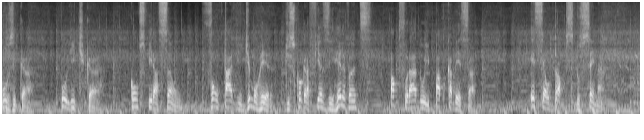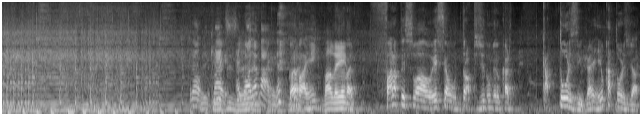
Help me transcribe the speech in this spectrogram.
música, política, conspiração, vontade de morrer, discografias irrelevantes, papo furado e papo cabeça. Esse é o Drops do Senna. Pronto, vai. Agora vai. Agora vai, hein? Valendo. Vai. Fala pessoal, esse é o Drops de número car- 14. Já errei o 14 já.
